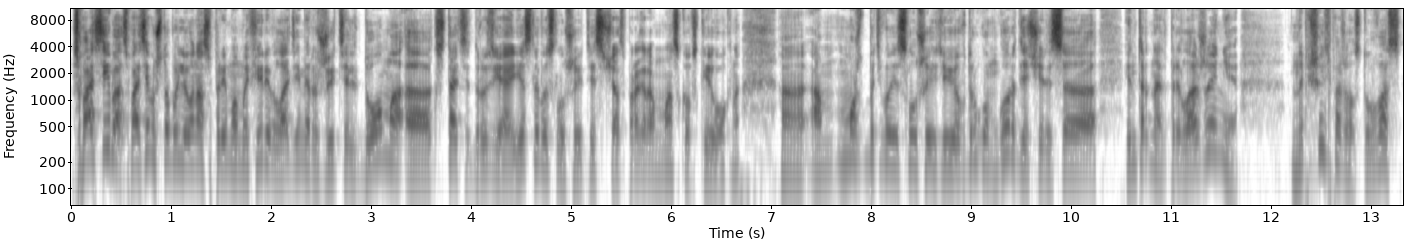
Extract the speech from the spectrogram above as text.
Спасибо, спасибо, что были у нас в прямом эфире. Владимир, житель дома. Э, кстати, друзья, если вы слушаете сейчас программу «Московские окна», э, а может быть, вы слушаете ее в другом городе через э, интернет-приложение, напишите, пожалуйста, у вас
